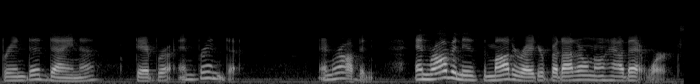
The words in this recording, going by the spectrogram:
Brenda, Dana, Deborah, and Brenda, and Robin. And Robin is the moderator, but I don't know how that works.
